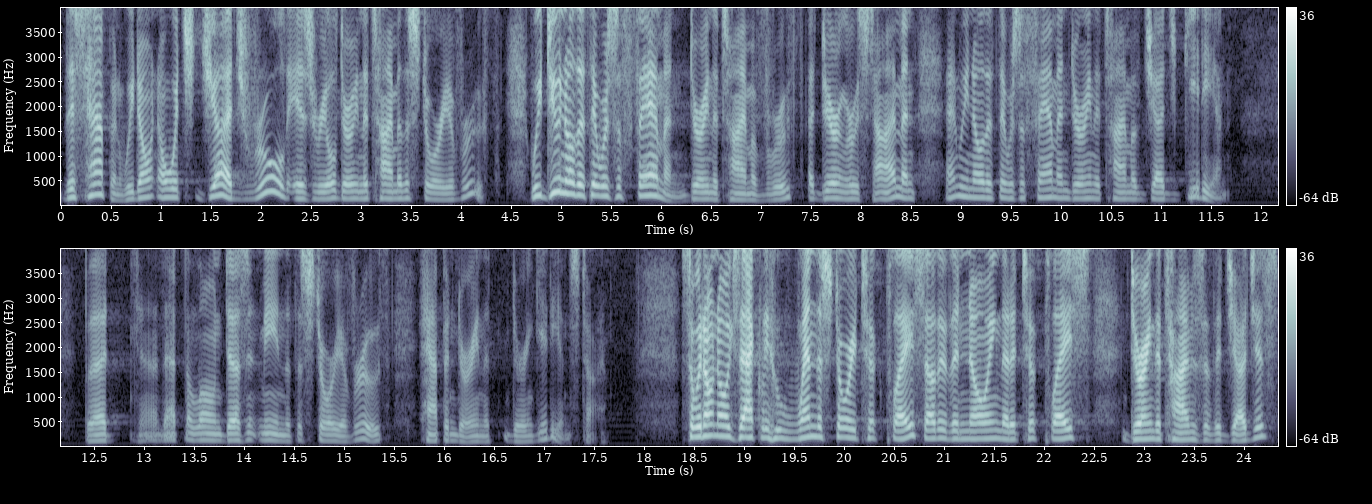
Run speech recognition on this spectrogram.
this happened. We don't know which judge ruled Israel during the time of the story of Ruth. We do know that there was a famine during the time of Ruth, uh, during Ruth's time, and, and we know that there was a famine during the time of Judge Gideon. But uh, that alone doesn't mean that the story of Ruth happened during, the, during Gideon's time. So we don't know exactly who when the story took place, other than knowing that it took place during the times of the judges.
